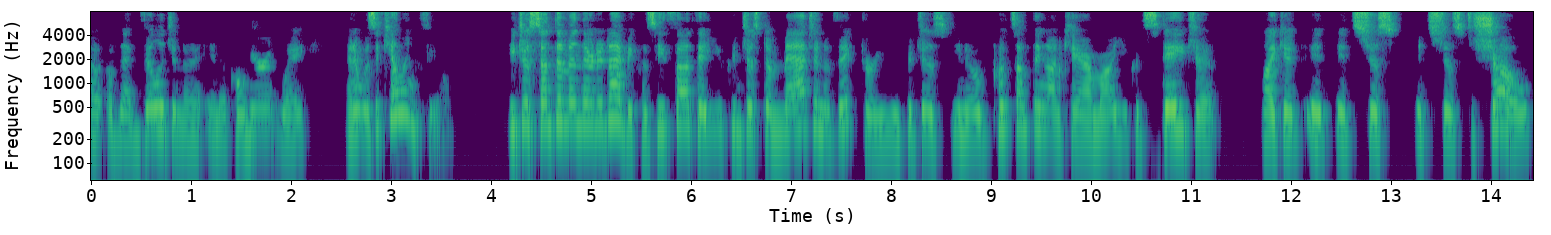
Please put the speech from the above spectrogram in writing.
uh, of that village in a in a coherent way. And it was a killing field. He just sent them in there to die because he thought that you can just imagine a victory. You could just you know put something on camera. You could stage it like it, it it's just it's just a show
